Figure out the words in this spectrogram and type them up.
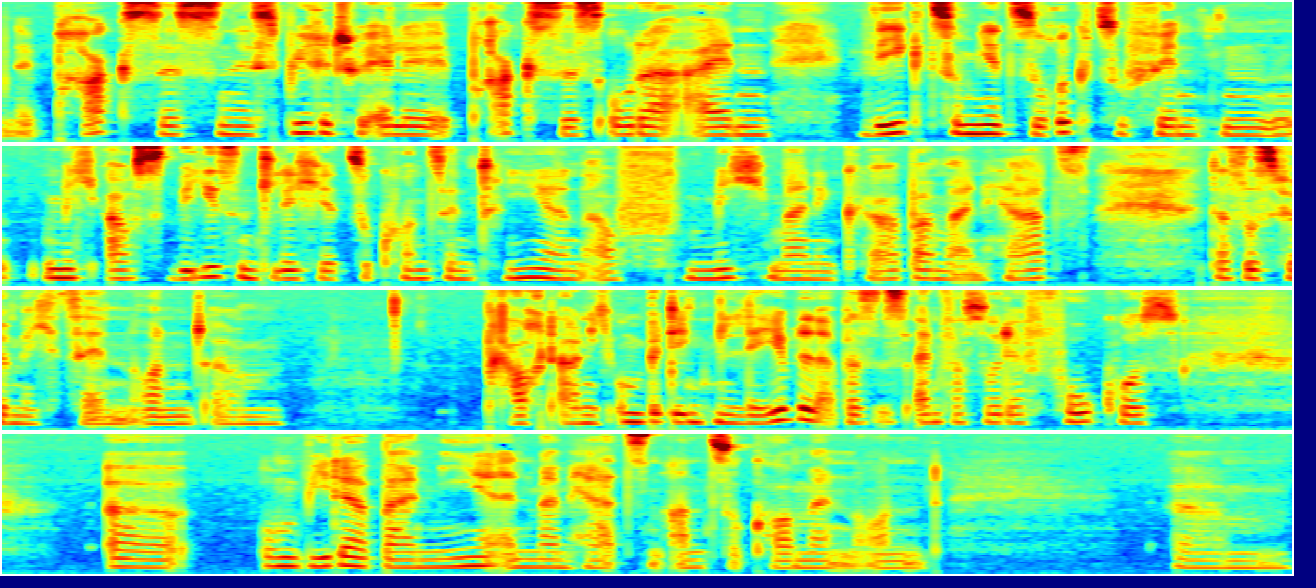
eine Praxis, eine spirituelle Praxis oder ein Weg zu mir zurückzufinden, mich aufs Wesentliche zu konzentrieren, auf mich, meinen Körper, mein Herz, das ist für mich Zen und ähm, braucht auch nicht unbedingt ein Label, aber es ist einfach so der Fokus, äh, um wieder bei mir in meinem Herzen anzukommen und ähm,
